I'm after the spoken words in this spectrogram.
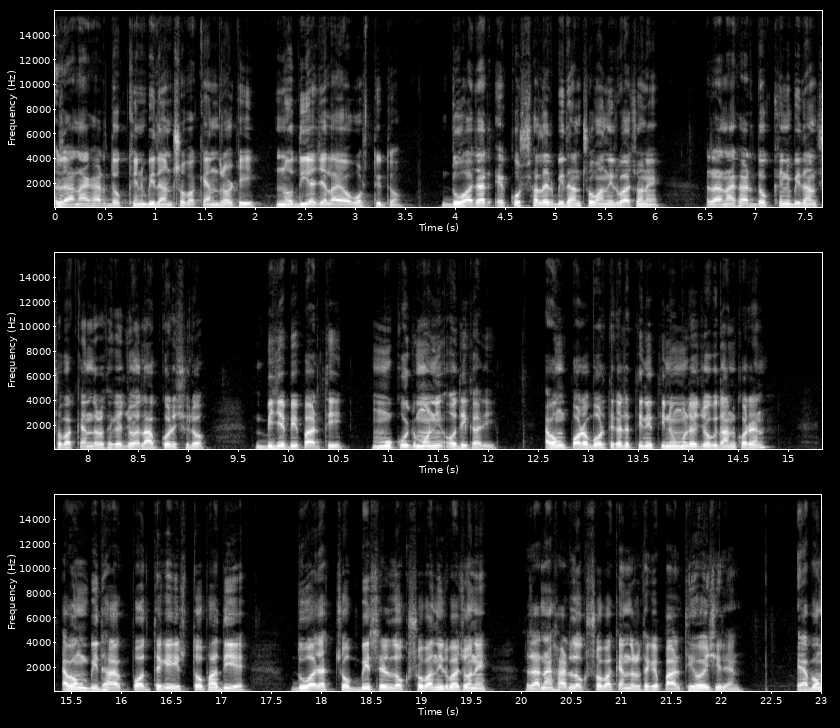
রানাঘাট দক্ষিণ বিধানসভা কেন্দ্রটি নদিয়া জেলায় অবস্থিত। দু একুশ সালের বিধানসভা নির্বাচনে রানাঘাট দক্ষিণ বিধানসভা কেন্দ্র থেকে জয়লাভ করেছিল বিজেপি প্রার্থী মুকুটমণি অধিকারী এবং পরবর্তীকালে তিনি তৃণমূলে যোগদান করেন এবং বিধায়ক পদ থেকে ইস্তফা দিয়ে দু হাজার লোকসভা নির্বাচনে রানাঘাট লোকসভা কেন্দ্র থেকে প্রার্থী হয়েছিলেন এবং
